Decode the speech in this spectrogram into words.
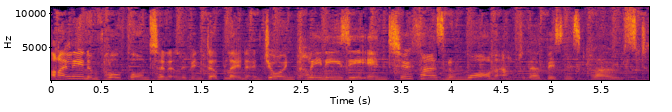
Eileen and Paul Thornton live in Dublin and joined Kleeneze in 2001 after their business closed.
